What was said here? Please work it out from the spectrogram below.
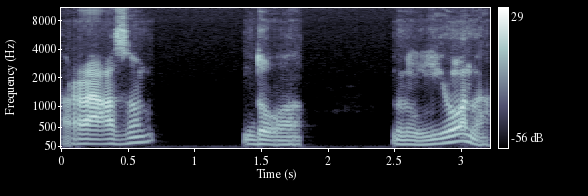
разом до мільйона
